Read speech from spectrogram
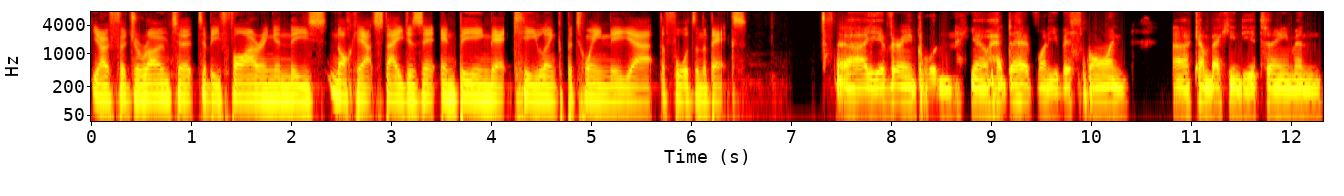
you know, for Jahrome to, to be firing in these knockout stages and being that key link between the uh, the forwards and the backs. Uh, yeah, very important. You know, had to have one of your best spine uh, come back into your team, and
